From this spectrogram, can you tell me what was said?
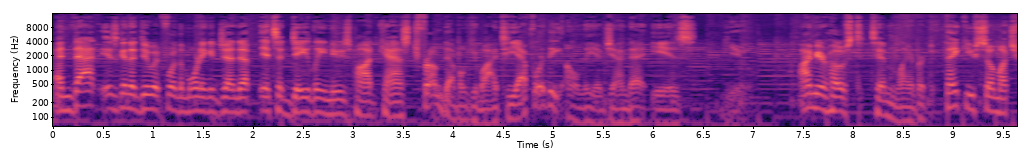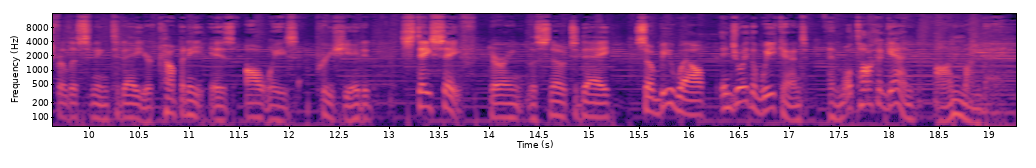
And that is going to do it for the morning agenda. It's a daily news podcast from WITF where the only agenda is you. I'm your host, Tim Lambert. Thank you so much for listening today. Your company is always appreciated. Stay safe during the snow today. So be well, enjoy the weekend, and we'll talk again on Monday.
